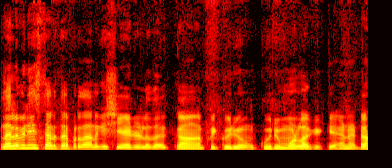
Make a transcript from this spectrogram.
നിലവിൽ ഈ സ്ഥലത്തെ പ്രധാന കൃഷിയായിട്ടുള്ളത് കാപ്പിക്കുരുവും കുരുമുളകൊക്കെയാണ് കേട്ടോ.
